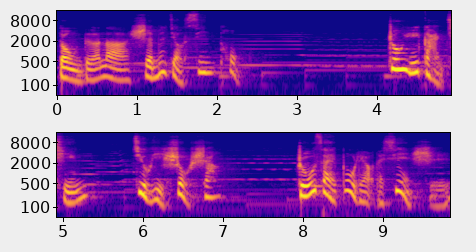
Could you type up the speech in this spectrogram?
懂得了什么叫心痛，忠于感情，就易受伤，主宰不了的现实。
